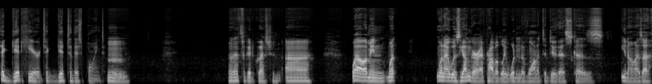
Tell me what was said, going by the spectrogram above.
to get here, to get to this point? Hmm. Well, that's a good question. Uh, well, I mean, when when I was younger, I probably wouldn't have wanted to do this because, you know, as a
